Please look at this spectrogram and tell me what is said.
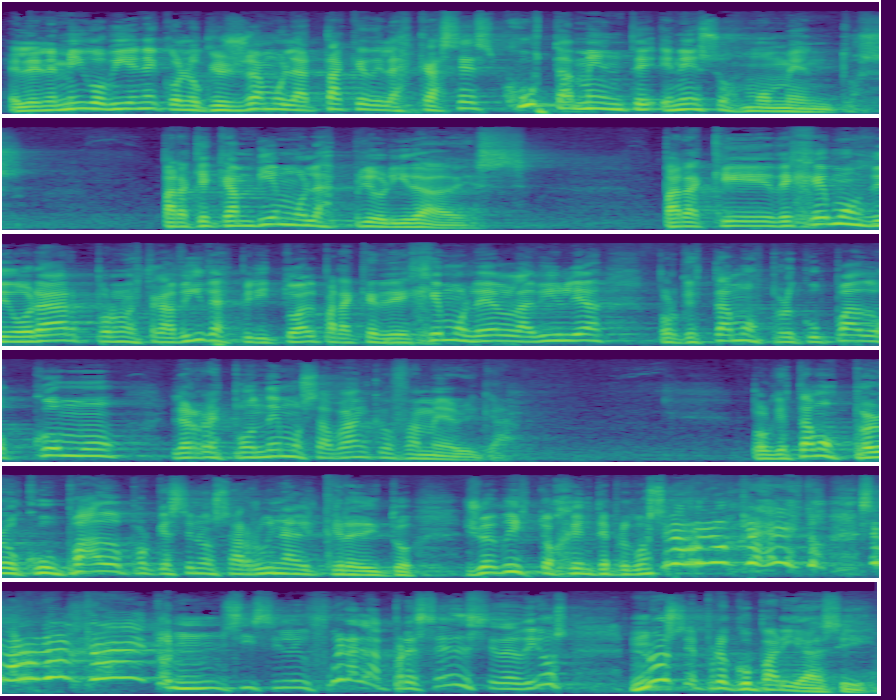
El enemigo viene con lo que yo llamo el ataque de la escasez justamente en esos momentos, para que cambiemos las prioridades, para que dejemos de orar por nuestra vida espiritual, para que dejemos leer la Biblia porque estamos preocupados cómo le respondemos a Bank of America. Porque estamos preocupados porque se nos arruina el crédito. Yo he visto gente preocupada, se me arruinó el crédito, se me arruinó el crédito si, si le fuera la presencia de Dios, no se preocuparía así.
